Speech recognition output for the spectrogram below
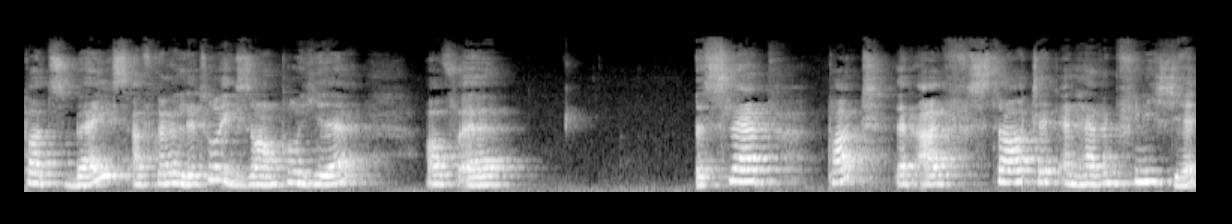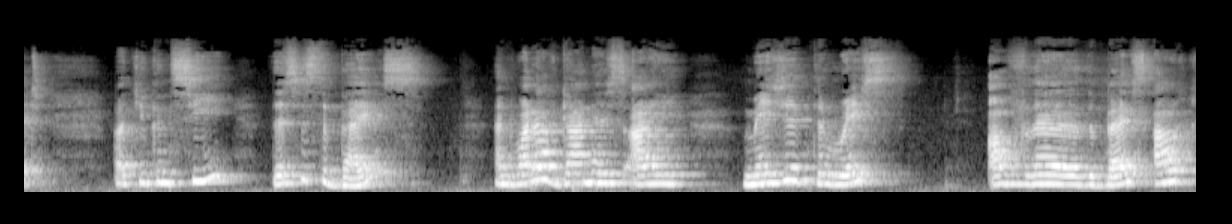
pot's base. I've got a little example here of a, a slab pot that I've started and haven't finished yet. But you can see this is the base. And what I've done is I measured the rest of the, the base out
